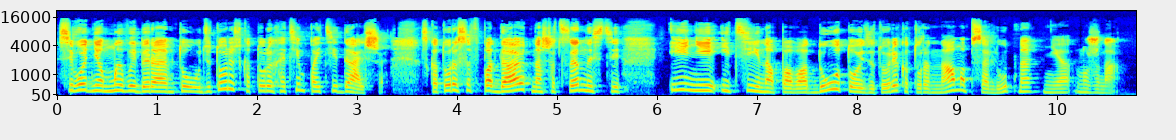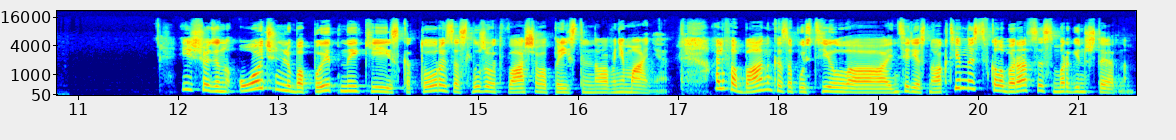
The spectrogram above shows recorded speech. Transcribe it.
Сегодня мы выбираем ту аудиторию, с которой хотим пойти дальше, с которой совпадают наши ценности и не идти на поводу той аудитории, которая нам абсолютно не нужна. И еще один очень любопытный кейс, который заслуживает вашего пристального внимания. Альфа-банк запустил а, интересную активность в коллаборации с Моргенштерном.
